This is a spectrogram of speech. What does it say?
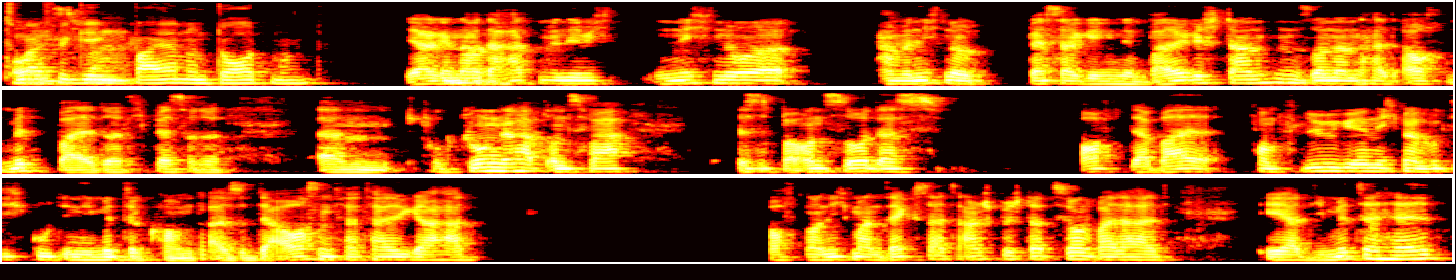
Zum und Beispiel gegen Bayern und Dortmund. Ja, genau, da hatten wir nämlich nicht nur, haben wir nicht nur besser gegen den Ball gestanden, sondern halt auch mit Ball deutlich bessere ähm, Strukturen gehabt. Und zwar ist es bei uns so, dass oft der Ball vom Flügel nicht mehr wirklich gut in die Mitte kommt. Also der Außenverteidiger hat oft noch nicht mal ein Sechs als Anspielstation, weil er halt eher die Mitte hält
